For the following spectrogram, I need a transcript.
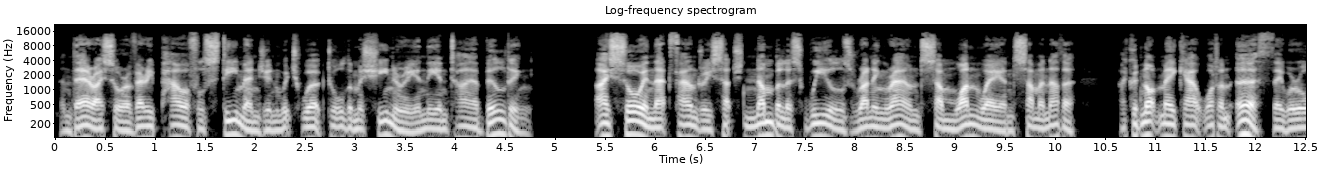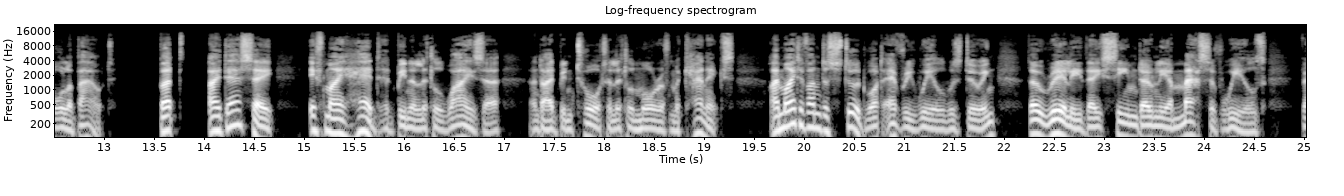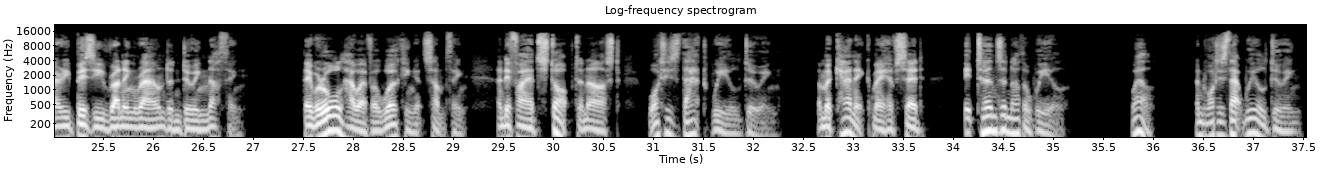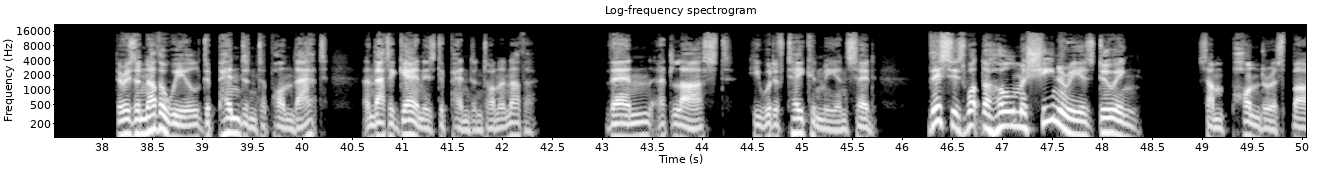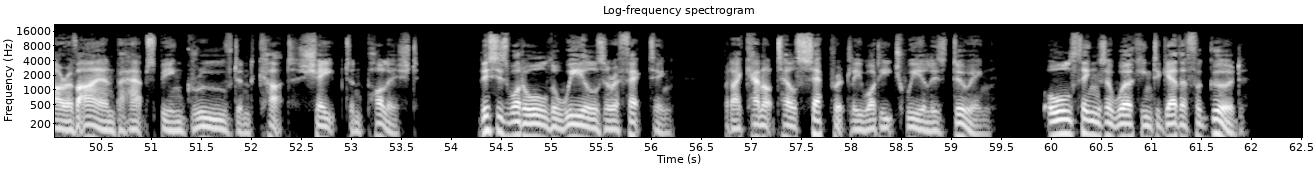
And there I saw a very powerful steam engine which worked all the machinery in the entire building. I saw in that foundry such numberless wheels running round, some one way and some another, I could not make out what on earth they were all about. But I dare say, if my head had been a little wiser, and I'd been taught a little more of mechanics, I might have understood what every wheel was doing, though really they seemed only a mass of wheels, very busy running round and doing nothing. They were all, however, working at something, and if I had stopped and asked, What is that wheel doing? a mechanic may have said, It turns another wheel. Well, and what is that wheel doing? There is another wheel dependent upon that, and that again is dependent on another. Then, at last, he would have taken me and said, This is what the whole machinery is doing. Some ponderous bar of iron, perhaps, being grooved and cut, shaped and polished. This is what all the wheels are effecting but I cannot tell separately what each wheel is doing. All things are working together for good,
